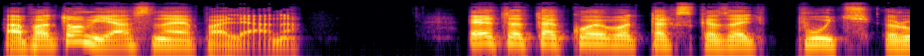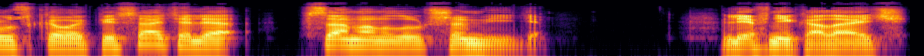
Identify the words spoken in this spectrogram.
а потом Ясная Поляна. Это такой вот, так сказать, путь русского писателя в самом лучшем виде. Лев Николаевич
